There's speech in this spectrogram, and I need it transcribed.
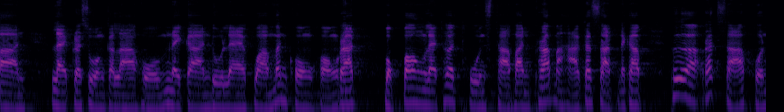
บาล และกระทรวงกลาโหมในการดูแลความมั่นคงของรัฐปกป้องและเทิดทูนสถาบันพระมหากษัตริย์นะครับ เพื่อรักษาผล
